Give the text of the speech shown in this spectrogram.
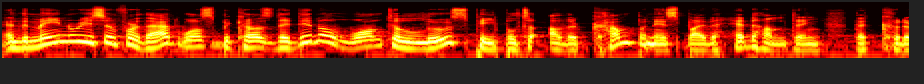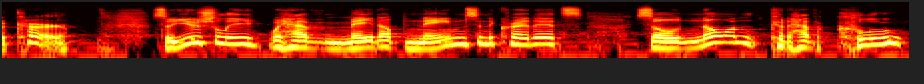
And the main reason for that was because they didn't want to lose people to other companies by the headhunting that could occur. So usually we have made up names in the credits so no one could have a clue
